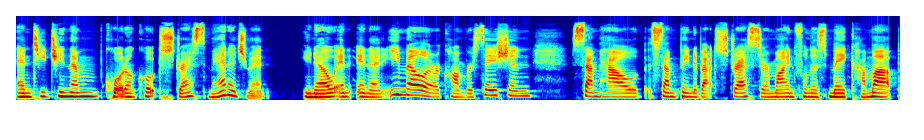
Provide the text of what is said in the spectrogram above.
and teaching them quote unquote stress management you know, in, in an email or a conversation, somehow something about stress or mindfulness may come up.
